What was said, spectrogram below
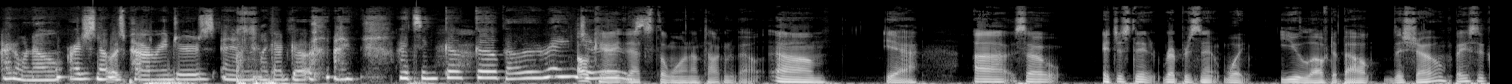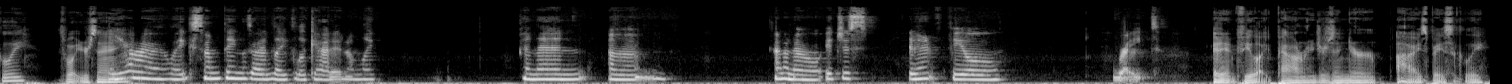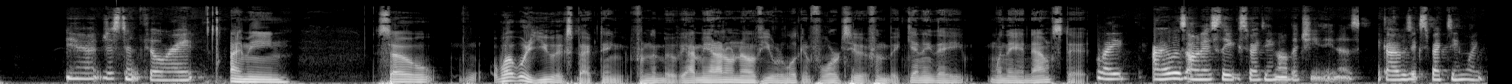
I don't know. I just know it was Power Rangers, and like I'd go, I'd, I'd sing "Go Go Power Rangers." Okay, that's the one I'm talking about. Um, yeah. Uh, so it just didn't represent what you loved about the show. Basically, is what you're saying. yeah. Like some things I'd like look at it, and I'm like, and then um, I don't know. It just it didn't feel right. It didn't feel like Power Rangers in your eyes, basically. Yeah, it just didn't feel right. I mean, so what were you expecting from the movie? I mean, I don't know if you were looking forward to it from the beginning. They when they announced it. Like I was honestly expecting all the cheesiness. Like I was expecting like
